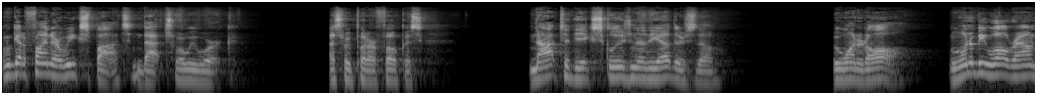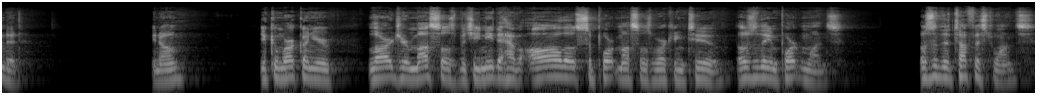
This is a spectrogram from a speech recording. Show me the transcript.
And we've got to find our weak spots, and that's where we work. That's where we put our focus. Not to the exclusion of the others, though. We want it all. We want to be well rounded. You know, you can work on your larger muscles, but you need to have all those support muscles working too. Those are the important ones. Those are the toughest ones,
